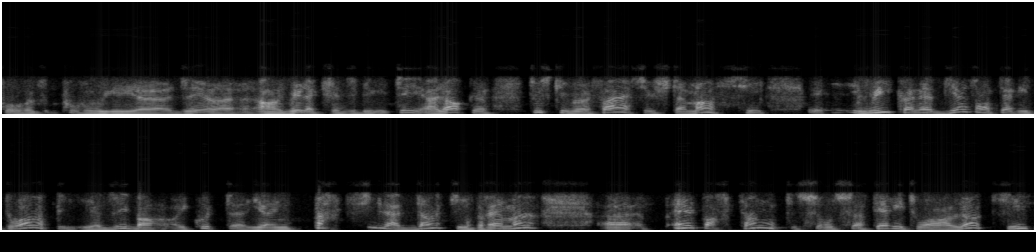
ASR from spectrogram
pour, pour lui dire enlever la crédibilité. Alors que tout ce qu'il veut faire, c'est justement si lui connaît bien son territoire, puis il a dit, bon, écoute, il y a une partie là-dedans qui est vraiment euh, importante sur ce territoire-là qui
